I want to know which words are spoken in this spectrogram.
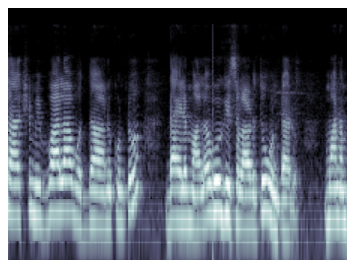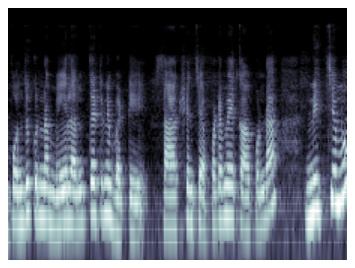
సాక్ష్యం ఇవ్వాలా వద్దా అనుకుంటూ డైలమాలో ఊగిసలాడుతూ ఉంటారు. మనం పొందుకున్న మేలంతటిని బట్టి సాక్ష్యం చెప్పడమే కాకుండా నిత్యము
